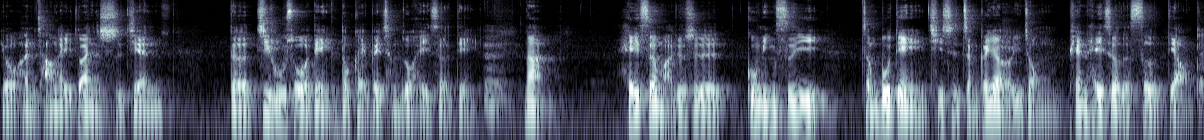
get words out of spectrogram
有很长的一段时间的几乎所有电影都可以被称作黑色电影。嗯，那黑色嘛，就是顾名思义。整部电影其实整个要有一种偏黑色的色调，对，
